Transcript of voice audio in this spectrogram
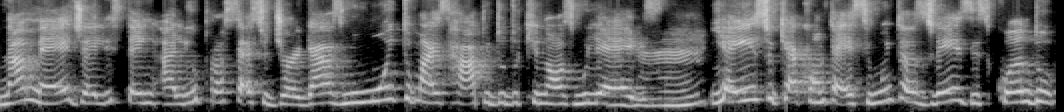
na média, eles têm ali o processo de orgasmo muito mais rápido do que nós mulheres. Uhum. E é isso que acontece muitas vezes quando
